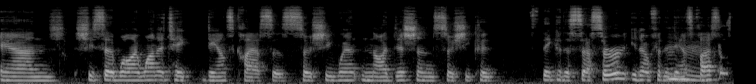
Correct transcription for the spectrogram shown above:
and she said well i want to take dance classes so she went and auditioned so she could they could assess her, you know, for the mm-hmm. dance classes.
